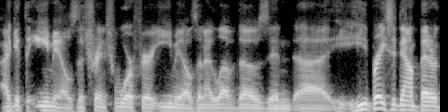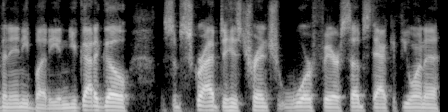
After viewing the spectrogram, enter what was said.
I get the emails, the trench warfare emails, and I love those. And uh, he, he breaks it down better than anybody. And you got to go subscribe to his trench warfare Substack if you want to,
